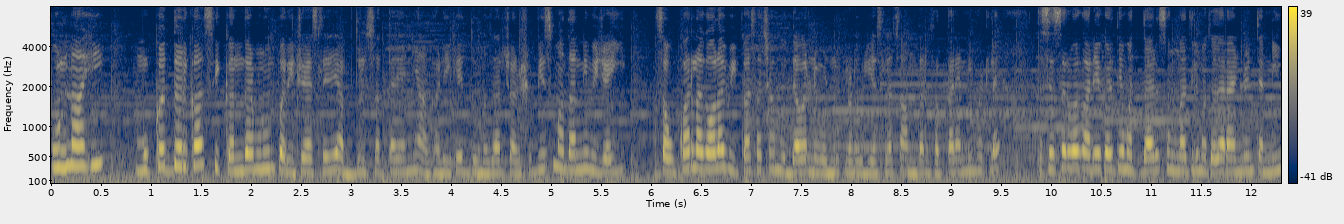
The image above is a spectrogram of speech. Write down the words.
पुन्हाही मुकद्दर का सिकंदर म्हणून परिचय असलेले अब्दुल सत्तार यांनी आघाडी घेत दोन हजार चारशे वीस मतांनी विजयी चौकार लगावला. विकासाच्या मुद्द्यावर निवडणूक लढवली असल्याचं आमदार सत्तार यांनी म्हटलंय. तसेच सर्व कार्यकर्ते मतदारसंघातील मतदारांनी त्यांनी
